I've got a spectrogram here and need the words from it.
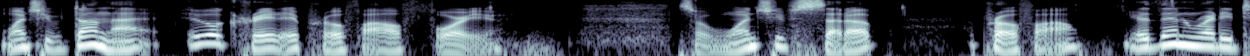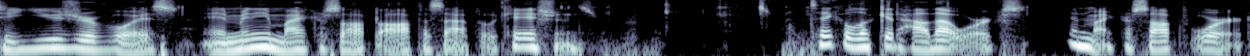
Once you've done that, it will create a profile for you. So once you've set up a profile, you're then ready to use your voice in many Microsoft Office applications. Take a look at how that works in Microsoft Word.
